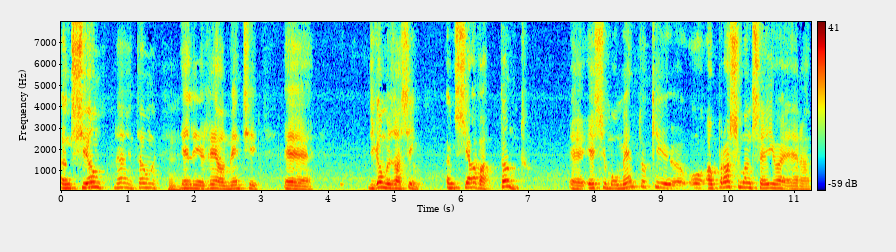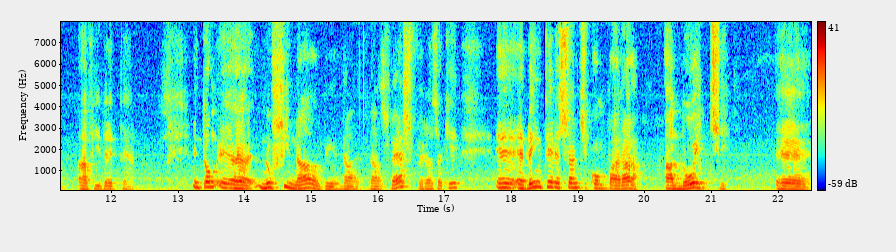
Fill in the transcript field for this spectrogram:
ancião, né? então uhum. ele realmente, é, digamos assim, ansiava tanto é, esse momento que o, o, próximo anseio era a vida eterna. Então, é, no final de, da, das vésperas aqui, é, é, bem interessante comparar a noite é,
